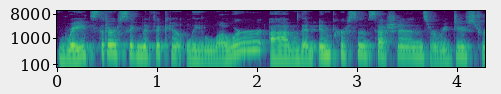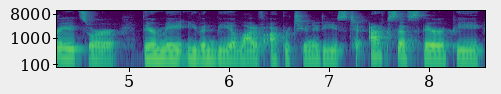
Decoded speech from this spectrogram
rates that are significantly lower um, than in person sessions or reduced rates, or there may even be a lot of opportunities to access therapy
